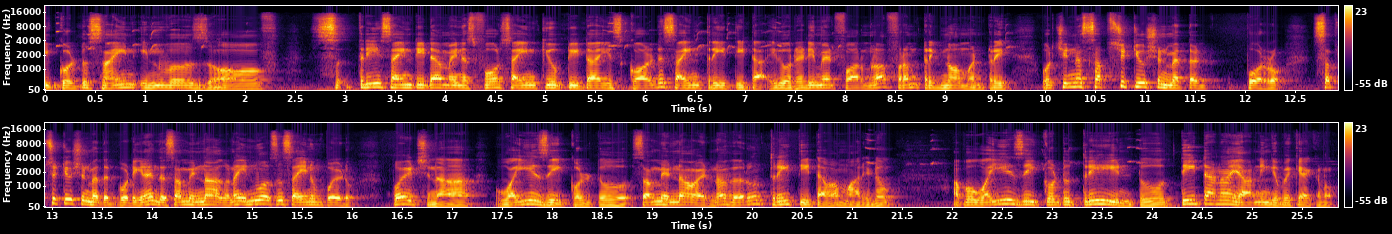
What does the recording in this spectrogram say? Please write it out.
Equal to sine inverse of three sine theta minus four sine cube theta is called sine three theta இது ஒரு ரெடிமேட் ஃபார்முலா ஃப்ரம் ட்ரிக்னாமெண்ட்ரி ஒரு சின்ன சப்ஸ்டிடியூஷன் மெத்தட் போடுறோம். சப்ஸ்டிடியூஷன் மெத்தட் போட்டிங்கன்னா இந்த சம் என்ன ஆகும்னா இன்வர்ஸும் சைனும் போயிடும். போயிடுச்சுன்னா y is equal to sum என்ன ஆகிடும்னா வெறும் த்ரீ தீட்டாவாக மாறிடும். அப்போது y is equal to three into தீட்டானா யாருன்னு இங்கே போய் கேட்கணும்.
